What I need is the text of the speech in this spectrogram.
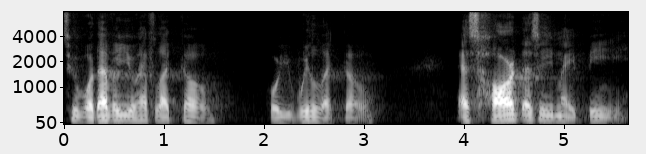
to whatever you have let go or you will let go, as hard as it may be.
